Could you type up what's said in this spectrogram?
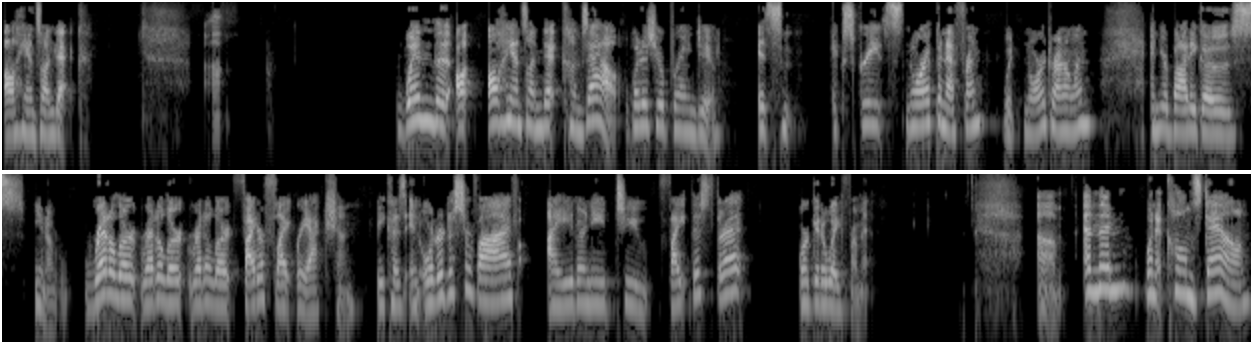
all hands on deck when the all, all hands on deck comes out what does your brain do? It's excretes norepinephrine with noradrenaline and your body goes you know red alert red alert red alert fight or flight reaction. Because in order to survive i either need to fight this threat or get away from it. Um, and then when it calms down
